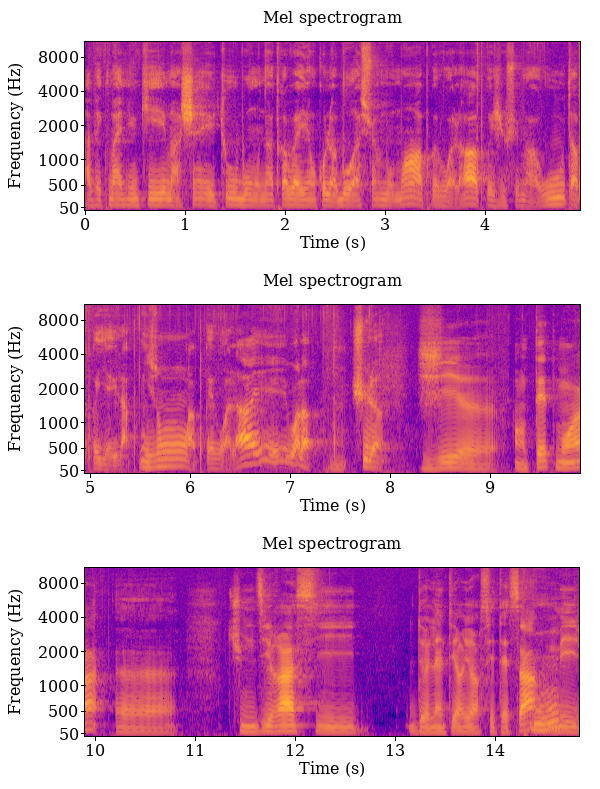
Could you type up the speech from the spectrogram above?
avec Manuki, machin et tout. Bon, on a travaillé en collaboration un moment, après voilà, après j'ai fait ma route, après il y a eu la prison, après voilà, et voilà, je suis là. J'ai euh, en tête, moi, euh, tu me diras si de l'intérieur c'était ça, Mhm. mais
